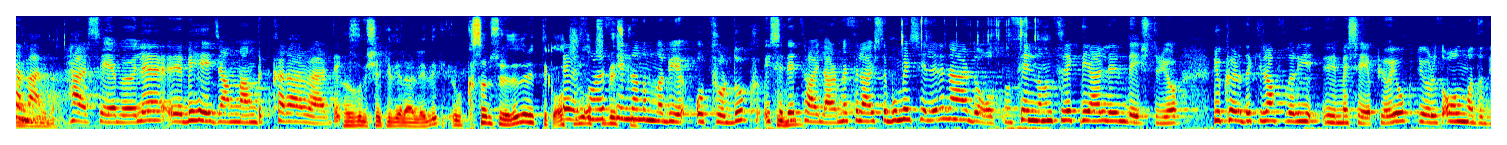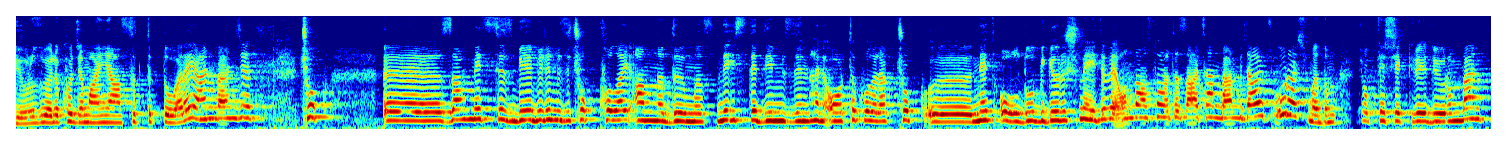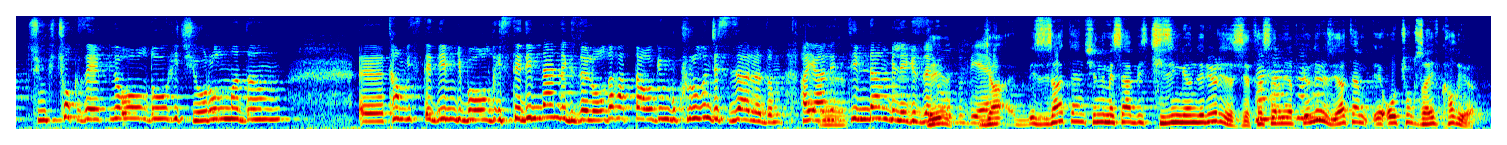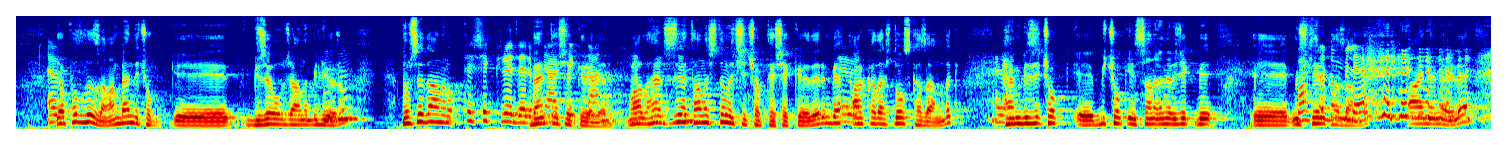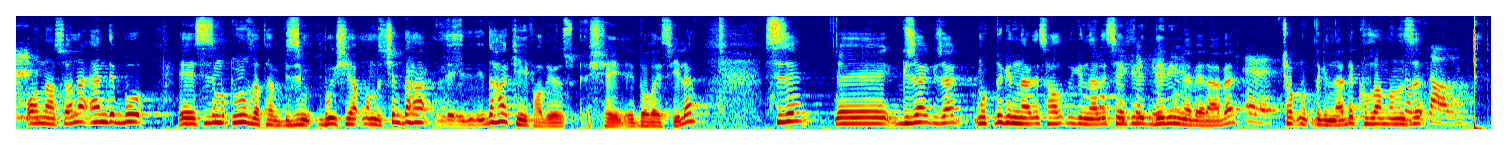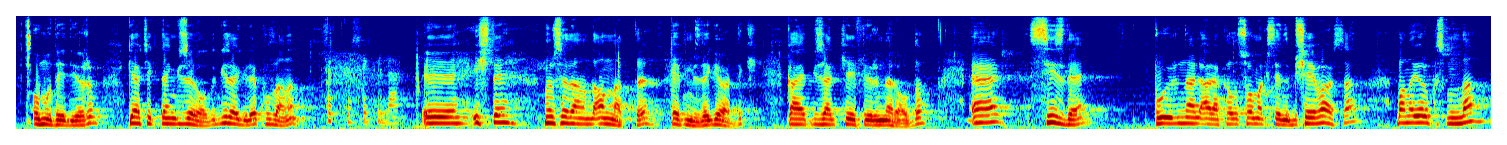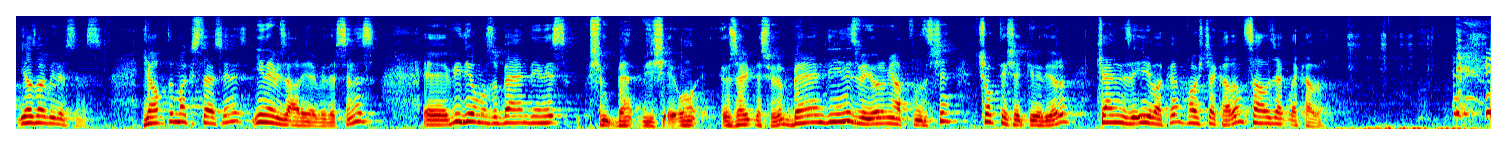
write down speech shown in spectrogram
Hemen öyle. her şeye böyle e, bir heyecanlandık, karar verdik. Hızlı bir şekilde ilerledik. Kısa bir sürede de ürettik. 30 Evet sonra 35 Selin gün. Hanım'la bir oturduk. İşte detaylar. Mesela işte bu meşeleri nerede olsun? Selin Hanım sürekli yerlerini değiştiriyor. Yukarıdaki rafları e, meşe yapıyor. Yok diyoruz, olmadı diyoruz. Böyle kocaman yansıttık duvara. Yani bence çok e, zahmetsiz, birbirimizi çok kolay anladığımız, ne istediğimizin hani ortak olarak çok e, net olduğu bir görüşmeydi ve ondan sonra da zaten ben bir daha hiç uğraşmadım. Çok teşekkür ediyorum. Ben çünkü çok zevkli oldu. Hiç yorulmadım. Ee, tam istediğim gibi oldu. İstediğimden de güzel oldu. Hatta o gün bu kurulunca sizi aradım. Hayal Evet. ettiğimden bile güzel Değil mi? oldu diye. Ya biz zaten şimdi mesela biz çizim gönderiyoruz ya size, tasarım yapıp gönderiyoruz ya, zaten e, o çok zayıf kalıyor. Evet. Yapıldığı zaman ben de çok e, güzel olacağını biliyorum. Nurseda Hanım Çok teşekkür ederim ben gerçekten. teşekkür ederim. Vallahi hem sizinle tanıştığım için çok teşekkür ederim. Bir Evet. arkadaş dost kazandık. Hem bizi çok e, birçok insana önerecek bir e, müşteri Başladım kazandık. bile. Aynen öyle. Ondan sonra hem de bu e, sizin mutluluğunuz da tabii bizim bu işi yapmamız için daha e, daha keyif alıyoruz şey e, dolayısıyla. Size e, güzel güzel mutlu günlerde, sağlıklı günlerde Çok sevgili teşekkür Devin'le ederim. beraber Evet. çok mutlu günlerde kullanmanızı Çok sağ olun. Umut ediyorum. Gerçekten güzel oldu. Güle güle kullanın. Çok teşekkürler. Ee, işte Nursel Hanım da anlattı. Hepimiz de gördük. Gayet güzel, keyifli ürünler oldu. Eğer siz de bu ürünlerle alakalı sormak istediğiniz bir şey varsa bana yorum kısmından yazabilirsiniz. Yaptırmak isterseniz yine bizi arayabilirsiniz. Ee, videomuzu beğendiğiniz, şimdi ben bir şey onu özellikle söylüyorum. Beğendiğiniz ve yorum yaptığınız için çok teşekkür ediyorum. Kendinize iyi bakın, hoşça kalın, sağlıcakla kalın.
